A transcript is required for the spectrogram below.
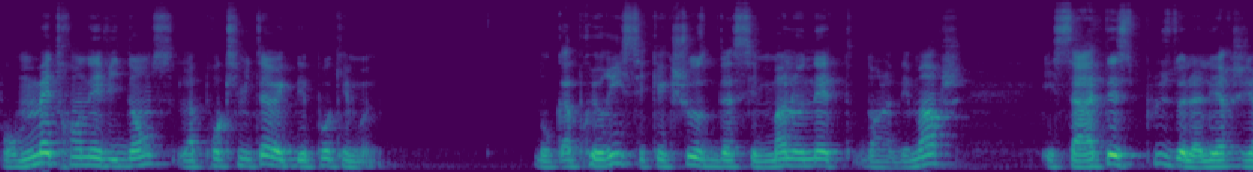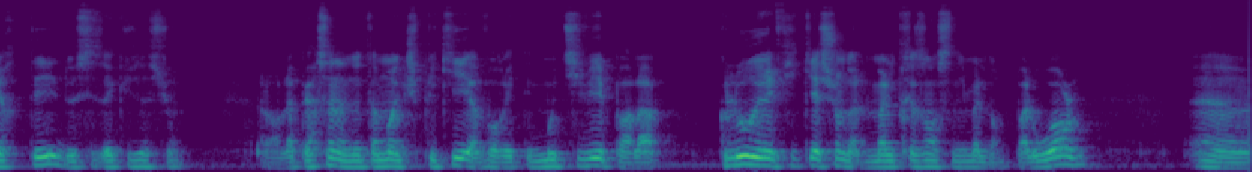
pour mettre en évidence la proximité avec des Pokémon. Donc a priori, c'est quelque chose d'assez malhonnête dans la démarche, et ça atteste plus de la légèreté de ces accusations. La personne a notamment expliqué avoir été motivée par la glorification de la maltraitance animale dans Palworld, euh,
